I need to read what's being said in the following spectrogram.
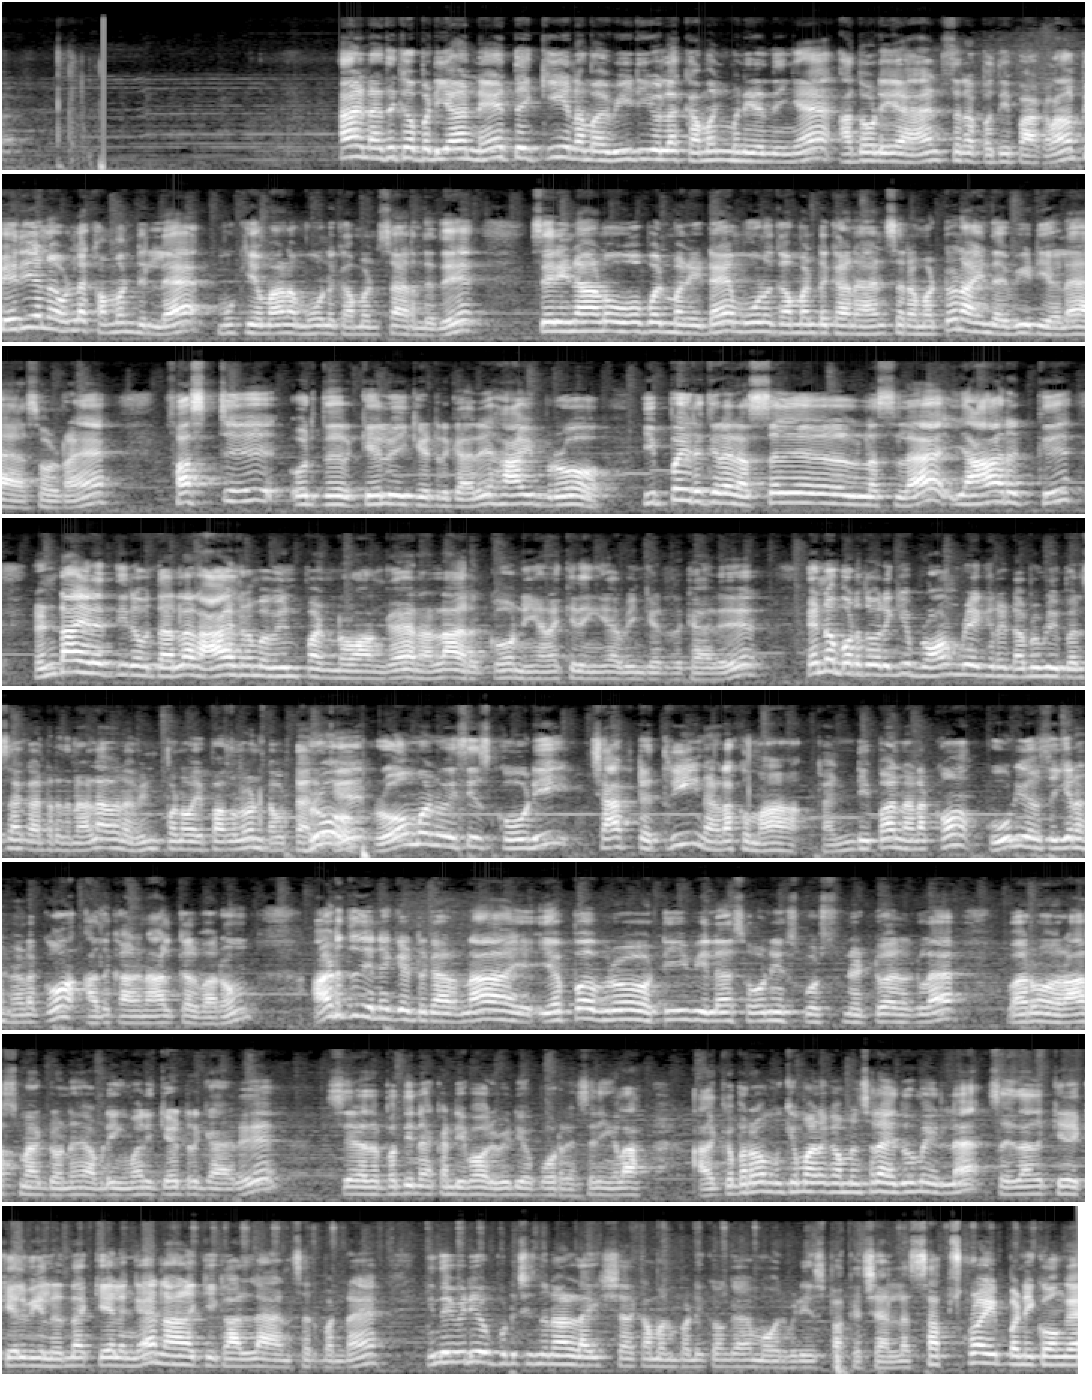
அண்ட் அதுக்கப்படியாக நேற்றைக்கு நம்ம வீடியோவில் கமெண்ட் பண்ணியிருந்தீங்க. அதோடைய ஆன்சரை பற்றி பார்க்கலாம். பெரிய லெவலில் கமெண்ட் இல்லை. முக்கியமான மூணு கமெண்ட்ஸாக இருந்தது. சரி நானும் ஓப்பன் பண்ணிட்டேன். மூணு கமெண்ட்டுக்கான ஆன்சரை மட்டும் நான் இந்த வீடியோவில் சொல்கிறேன் ஃபஸ்ட்டு ஒருத்தர் கேள்வி கேட்டிருக்காரு. ஹாய் ப்ரோ இப்போ இருக்கிற ரசல்லஸில் யாருக்கு ரெண்டாயிரத்தி இருபத்தாறில் ராயல் ரம்ப வின் பண்ணுவாங்க? நல்லா இருக்கும். நீ நினைக்கிறீங்க? அப்படின்னு கேட்டிருக்காரு. என்னை பொறுத்த வரைக்கும் ப்ரான் பிரேக்கர் டபிள்யூ பெருசாக காட்டுறதுனால அவரை வின் பண்ண வைப்பாங்களோன்னு டவுட்டாக இருக்கு. ரோமன் விசிஸ் கோடி சாப்டர் த்ரீ நடக்குமா? கண்டிப்பாக நடக்கும். கூடிய சீக்கிரம் நடக்கும். அதுக்கான நாட்கள் வரும். அடுத்தது என்ன கேட்டிருக்காருன்னா எப்போ ப்ரோ டிவியில் சோனி ஸ்போர்ட்ஸ் நெட்ஒர்க்கில் வரும் ராஸ் மேக்டோனு அப்படிங்கிற மாதிரி கேட்டிருக்காரு. சரி அதை பற்றி நான் கண்டிப்பாக ஒரு வீடியோ போடுறேன் சரிங்களா? அதுக்கப்புறம் முக்கியமான கமெண்ட்ஸ்லாம் எதுவுமே இல்லை. ஸோ ஏதாவது கே கேள்விகள் இருந்தால் கேளுங்க. நாளைக்கு காலைல ஆன்சர் பண்ணுறேன் இந்த வீடியோ பிடிச்சிருந்தனால லைக் ஷேர் கமெண்ட் பண்ணிக்கோங்க. மோர் வீடியோஸ் பார்க்க சேனலில் சப்ஸ்கிரைப் பண்ணிக்கோங்க.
